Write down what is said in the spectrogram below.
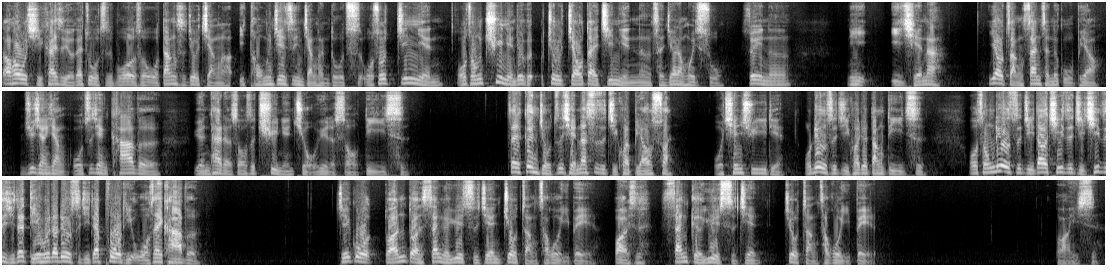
到后期开始有在做直播的时候，我当时就讲了，以同一件事情讲很多次。我说今年，我从去年就就交代，今年呢成交量会缩，所以呢，你以前呐要涨三成的股票，你去想想，我之前 cover 元泰的时候是去年九月的时候第一次，在更久之前那四十几块不要算，我谦虚一点，我六十几块就当第一次。我从六十几到七十几，七十几再跌回到六十几再破底，我再 cover。结果短短三个月时间就涨超过一倍了，不好意思，三个月时间就涨超过一倍了，不好意思，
